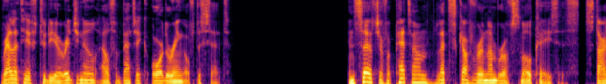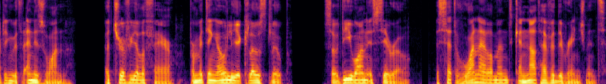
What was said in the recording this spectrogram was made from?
relative to the original alphabetic ordering of the set. In search of a pattern, let's cover a number of small cases, starting with n is 1. A trivial affair, permitting only a closed loop. So d1 is 0. A set of one element cannot have a derangement.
